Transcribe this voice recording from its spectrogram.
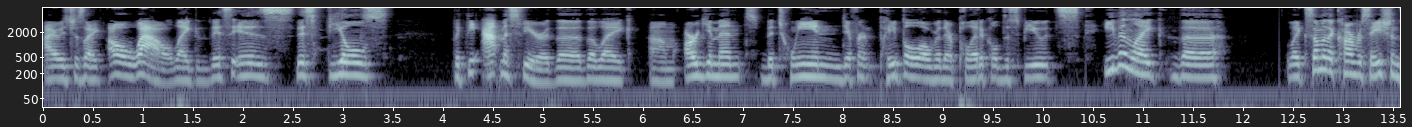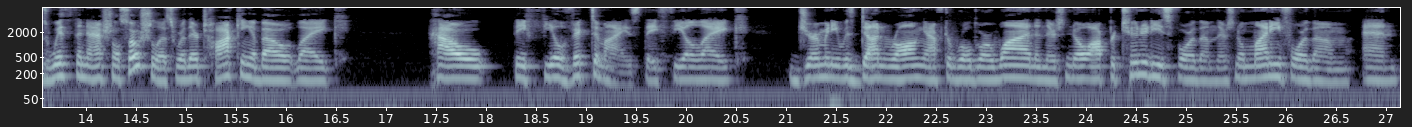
I was just like, oh wow, like this is, this feels like the atmosphere, the, the like, um, argument between different people over their political disputes. Even like the, like some of the conversations with the National Socialists where they're talking about like, how they feel victimized. They feel like Germany was done wrong after World War One, and there's no opportunities for them. There's no money for them, and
